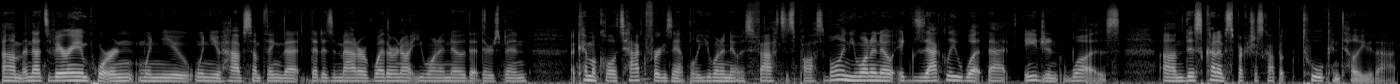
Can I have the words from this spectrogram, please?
Um, and that's very important when you when you have something that, that is a matter of whether or not you want to know that there's been a chemical attack, for example. You want to know as fast as possible, and you want to know exactly what that agent was. Um, this kind of spectroscopic tool can tell you that.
